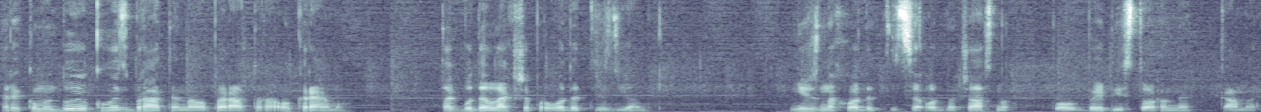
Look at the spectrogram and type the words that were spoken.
Рекомендую когось брати на оператора окремо. Так буде легше проводити зйомки, ніж знаходитися одночасно по обидві сторони камери.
